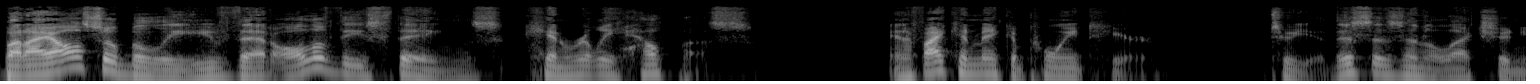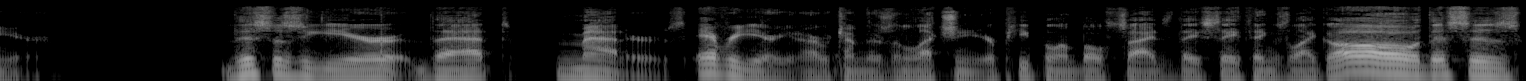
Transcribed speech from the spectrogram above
But I also believe that all of these things can really help us. And if I can make a point here to you, this is an election year. This is a year that matters. Every year, you know, every time there's an election year, people on both sides, they say things like, oh, this is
